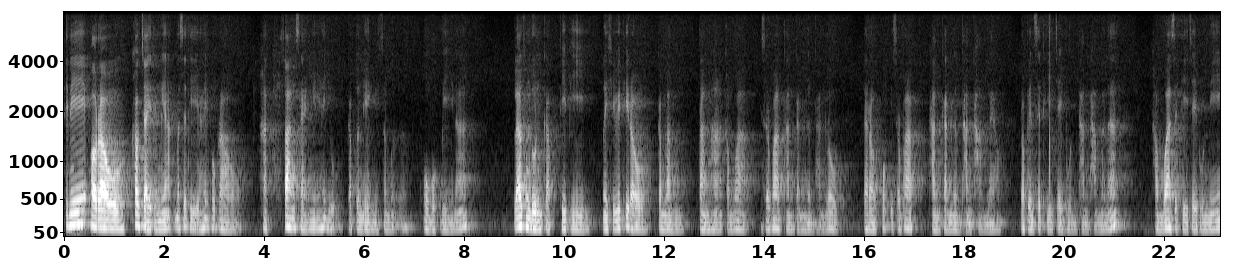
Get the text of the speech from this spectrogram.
ทีนี้พอเราเข้าใจตรงนี้มัสถีให้พวกเราหัดสร้างแสงนี้ให้อยู่กับตนเองอยู่เสมอโอบกบีนะ แล้วทงดุลกับพีพีในชีวิตที่เรากำลังตามหาคำว่า อิสรภาพทางการเงินทางโลก แต่เราพบอิสรภาพทางการเงินทางธรรมแล้ว เราเป็นเศรษฐีใจบุญทางธรรมแล้วนะคำว่าเศรษฐีใจบุญนี้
